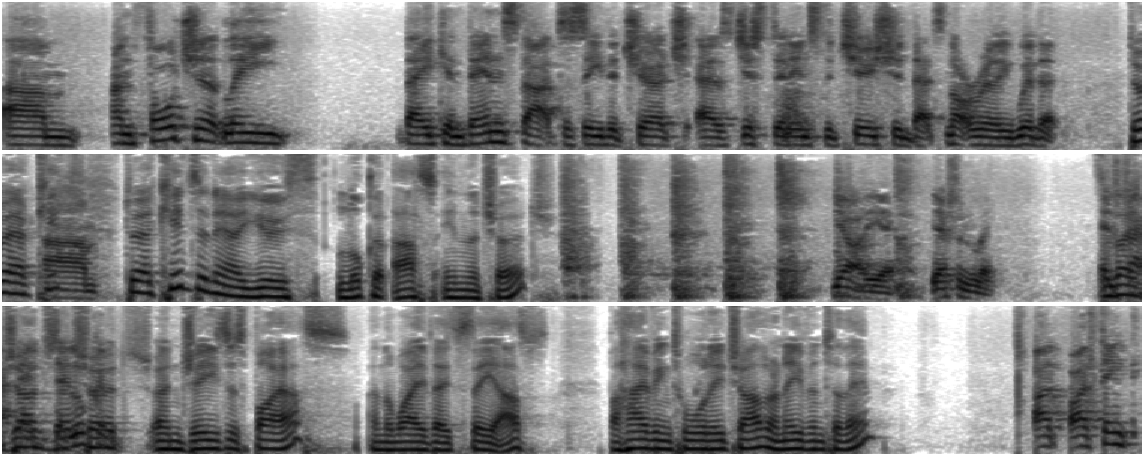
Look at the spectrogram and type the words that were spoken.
Um, unfortunately, they can then start to see the church as just an institution that's not really with it. Do our kids, Um, do our kids and our youth look at us in the church? Yeah, yeah, definitely. In they fact, judge they the at- church and Jesus by us and the way they see us behaving toward each other and even to them? I, I think,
